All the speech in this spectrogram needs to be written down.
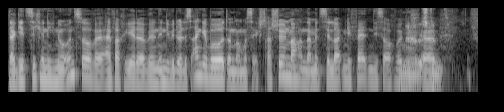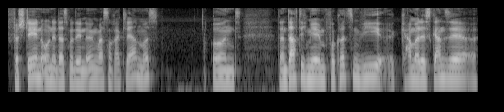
da geht es sicher nicht nur uns so, weil einfach jeder will ein individuelles Angebot und man muss extra schön machen, damit es den Leuten gefällt und die es auch wirklich ja, äh, verstehen, ohne dass man denen irgendwas noch erklären muss. Und dann dachte ich mir eben vor kurzem, wie kann man das Ganze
